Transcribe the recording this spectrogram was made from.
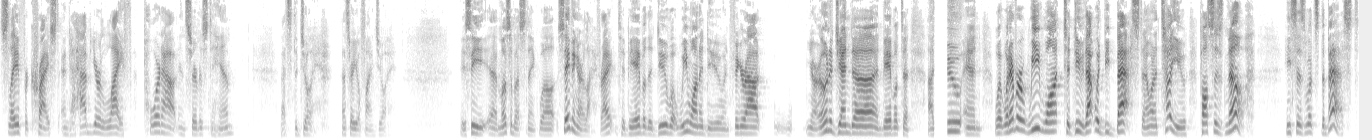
slave for Christ and to have your life poured out in service to him, that's the joy. That's where you'll find joy. You see, uh, most of us think, well, saving our life, right? To be able to do what we want to do and figure out you know, our own agenda and be able to uh, do and whatever we want to do, that would be best. And I want to tell you, Paul says, no. He says, what's the best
